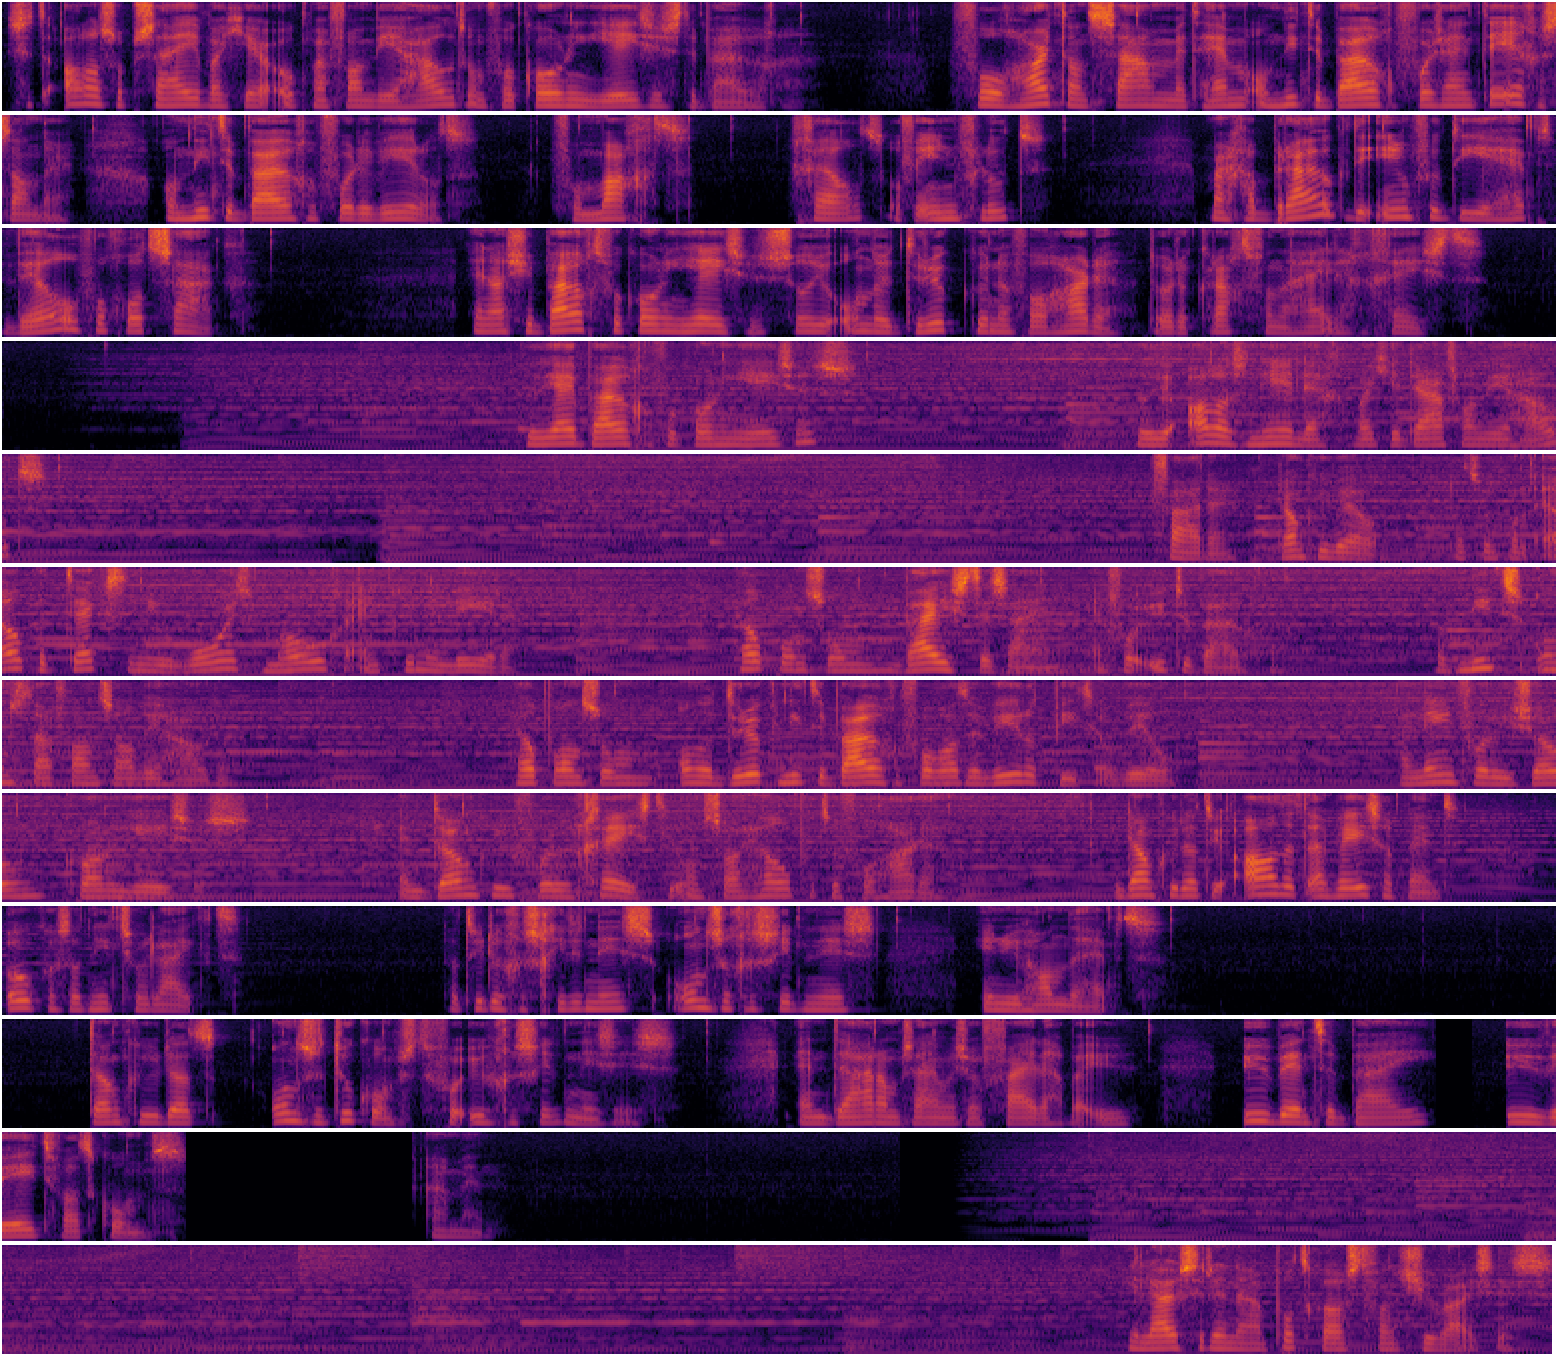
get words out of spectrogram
Zet alles opzij wat je er ook maar van weerhoudt om voor koning Jezus te buigen. Volhard dan samen met hem om niet te buigen voor zijn tegenstander, om niet te buigen voor de wereld, voor macht, geld of invloed. Maar gebruik de invloed die je hebt wel voor Gods zaak. En als je buigt voor koning Jezus, zul je onder druk kunnen volharden door de kracht van de Heilige Geest. Wil jij buigen voor koning Jezus? Wil je alles neerleggen wat je daarvan weerhoudt? Vader, dank u wel dat we van elke tekst in uw woord mogen en kunnen leren. Help ons om wijs te zijn en voor u te buigen, dat niets ons daarvan zal weerhouden. Help ons om onder druk niet te buigen voor wat de wereld biedt of wil. Alleen voor uw Zoon, Koning Jezus. En dank u voor uw geest die ons zal helpen te volharden. En dank u dat u altijd aanwezig bent, ook als dat niet zo lijkt. Dat u de geschiedenis, onze geschiedenis, in uw handen hebt. Dank u dat onze toekomst voor uw geschiedenis is. En daarom zijn we zo veilig bij u. U bent erbij, u weet wat komt. Amen. Je luisterde naar een podcast van She Rises.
